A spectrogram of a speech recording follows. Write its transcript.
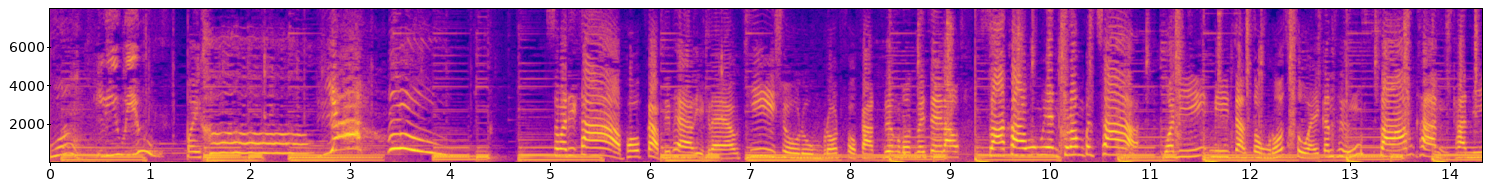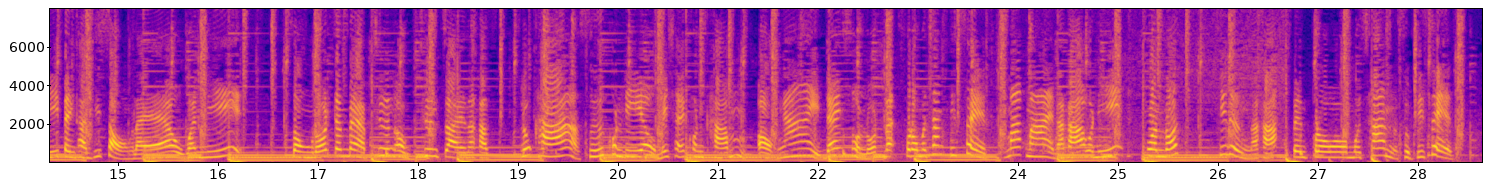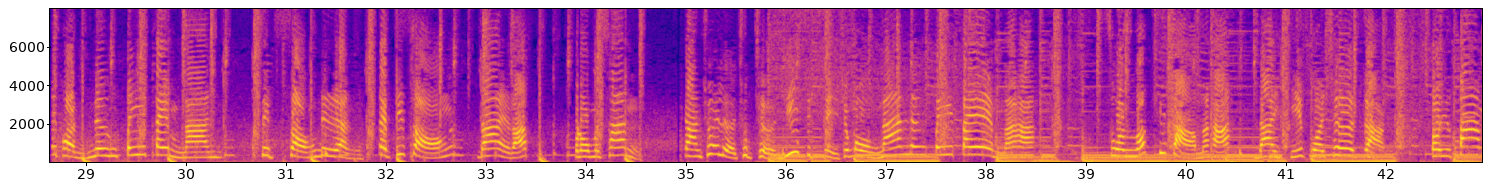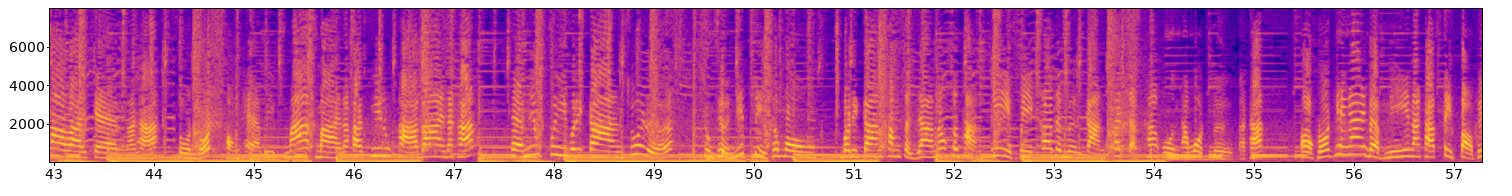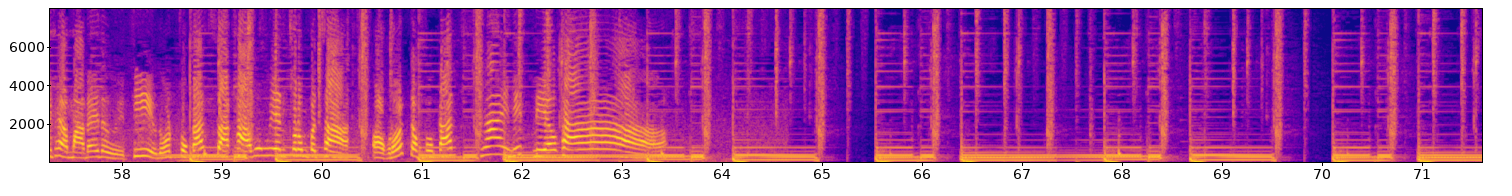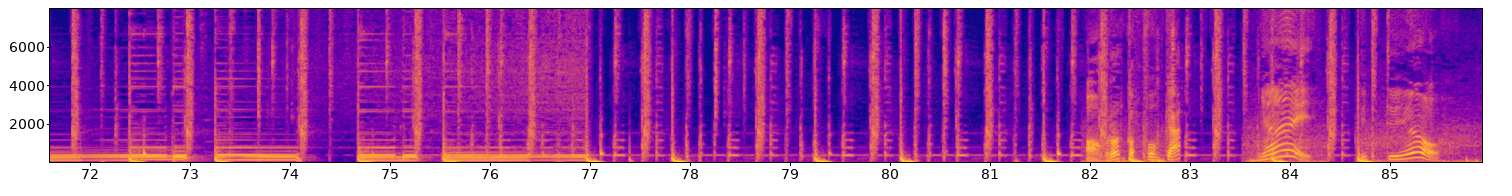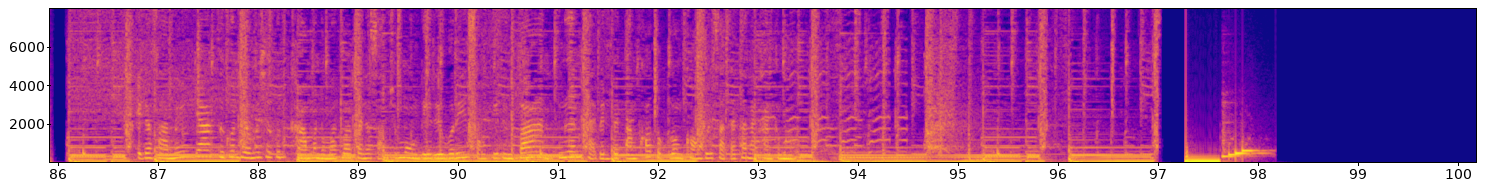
ช่วงรีวิว ไปค่ะ ค่ะ พบกับพี่แพรวอีกแล้วที่โชว์รูมรถโฟกัสเรื่องรถไว้ใจเรา สาขาวงเวียนกรมประชา วันนี้มีจัดส่งรถสวยกันถึง 3 คัน คันนี้เป็นคันที่ 2 แล้ว วันนี้ส่งรถกันแบบชื่นอกชื่นใจนะคะ ลูกค้าซื้อคนเดียวไม่ใช้คนค้ำออกง่าย ได้ส่วนลดและโปรโมชั่นพิเศษมากมายนะคะ วันนี้ส่วนลดที่1นะคะ เป็นโปรโมชั่นสุดพิเศษให้ผ่อน 1 ปีเต็มนาน 12 เดือนสเต็ปที่ 2 ได้รับโปรโมชั่น การช่วยเหลือฉุกเฉิน 24 ชั่วโมงนานหนึ่งปีเต็มนะคะ ส่วนลดที่ 3 นะคะ ได้กิฟต์วอเชอร์จากโตโยต้ามารายแกนนะคะ ส่วนลดของแถมอีกมากมายนะคะ ที่ลูกค้าได้นะคะ แถมยังฟรีบริการช่วยเหลือฉุกเฉิน 24 ชั่วโมง บริการทำสัญญานอกสถานที่ฟรีค่าดำเนินการค่าจัดค่าโอนทั้งหมดเลยนะคะออกรถง่ายๆแบบนี้นะคะ ติดต่อพี่แพรมาได้เลย ที่รถโฟกัสสาขาวงเวียนกรมประชา ออกรถกับโฟกัสง่ายนิดเดียวค่ะ ออกรถกับโฟกัสง่ายนิดเดียว เอกสารไม่ยุ่งยากซื้อคนเดียวไม่ใช่คนค้ำอนุมัติไวภายใน3ชั่วโมง Delivery ส่งฟรีถึงบ้าน เงื่อนไขเป็นไปตามข้อตกลงของบริษัทและธนาคารกำหนด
